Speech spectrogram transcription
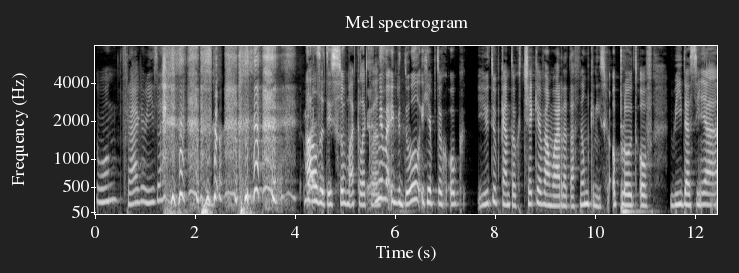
Gewoon vragen wie? Maar- Als het is zo makkelijk was. Nee, maar ik bedoel, je hebt toch ook... YouTube kan toch checken van waar dat, dat filmpje is geüpload of wie dat ziet Ja,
